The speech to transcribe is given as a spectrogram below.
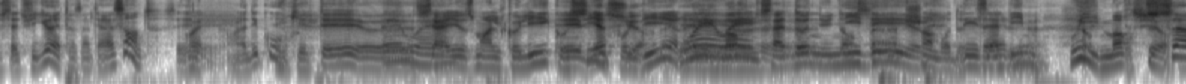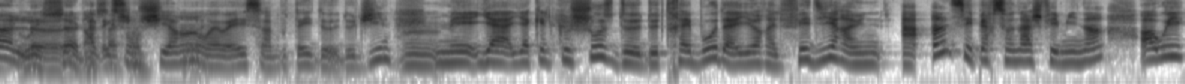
cette figure est très intéressante. Ouais. On la Et découvre. qui était euh, Eh ouais. sérieusement alcoolique Et aussi, bien il faut sûr, le dire. est Et, morte, ça donne une sa idée euh, chambre des abîmes. euh, Oui, morte seule. Oui, euh, seule, dans avec sa son chambre. chien, ouais, ouais, un bouteille de, de gin. Mais il y a, il y a quelque chose de, de très beau d'ailleurs. Elle fait dire à, une, à un de ses personnages féminins Ah oui,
